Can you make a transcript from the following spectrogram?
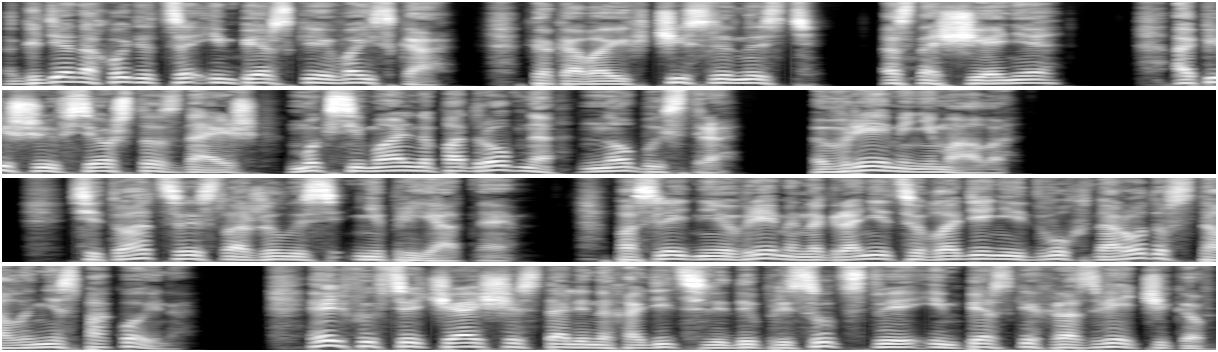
Где находятся имперские войска, какова их численность, оснащение. Опиши все, что знаешь, максимально подробно, но быстро. Времени мало. Ситуация сложилась неприятная. Последнее время на границе владений двух народов стало неспокойно. Эльфы все чаще стали находить следы присутствия имперских разведчиков,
